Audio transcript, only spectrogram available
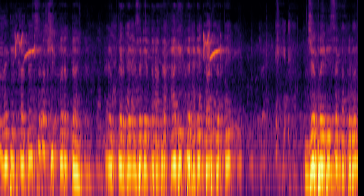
व्यतीत करतोय सुरक्षित परत आणि उत्तर देण्यासाठी आता मात्र आदित्य रेडिंग मार्कवरती जयभैरी संघाकडून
